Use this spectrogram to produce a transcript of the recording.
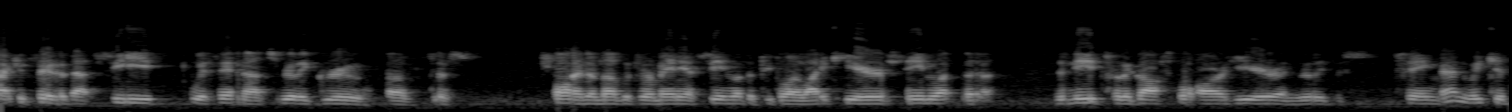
I could say that that seed within us really grew of just falling in love with Romania, seeing what the people are like here, seeing what the the needs for the gospel are here, and really just seeing, man, we could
